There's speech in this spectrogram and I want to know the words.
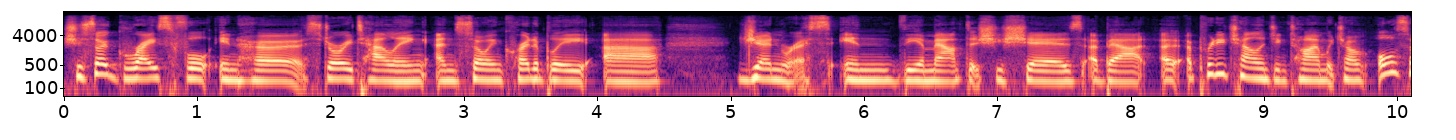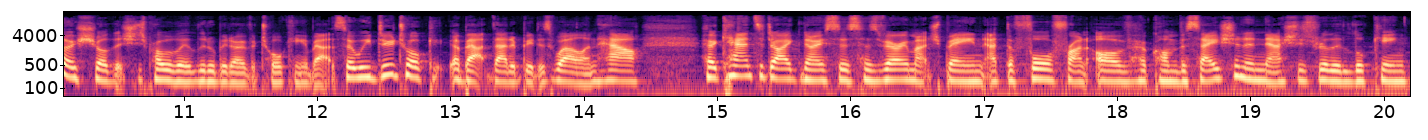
She's so graceful in her storytelling and so incredibly. Uh, generous in the amount that she shares about a, a, pretty challenging time, which I'm also sure that she's probably a little bit over talking about. So we do talk about that a bit as well, and how her cancer diagnosis has very much been at the forefront of her conversation, and now she's really looking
